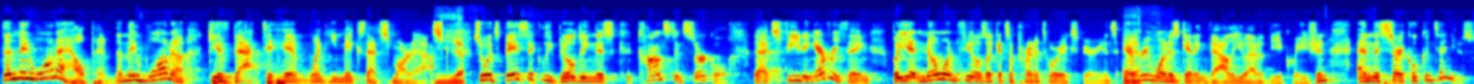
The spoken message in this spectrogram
then they want to help him. Then they want to give back to him when he makes that smart ask. Yep. So it's basically building this c- constant circle that's feeding everything, but yet no one feels like it's a predatory experience. Everyone is getting value out of the equation, and the cycle continues.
